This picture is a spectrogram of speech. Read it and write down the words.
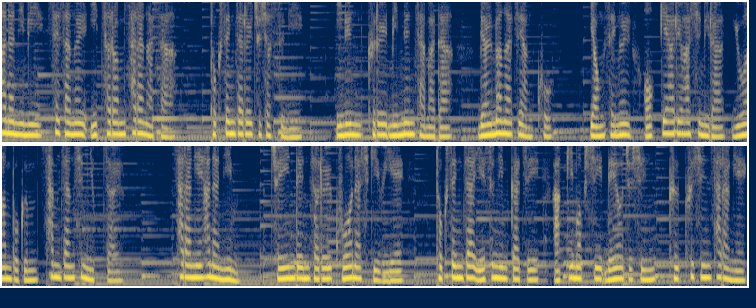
하나님이 세상을 이처럼 사랑하사 독생자를 주셨으니 이는 그를 믿는 자마다 멸망하지 않고 영생을 얻게 하려 하심이라 요한복음 3장 16절 사랑의 하나님 죄인 된 저를 구원하시기 위해 독생자 예수님까지 아낌없이 내어 주신 그 크신 사랑에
